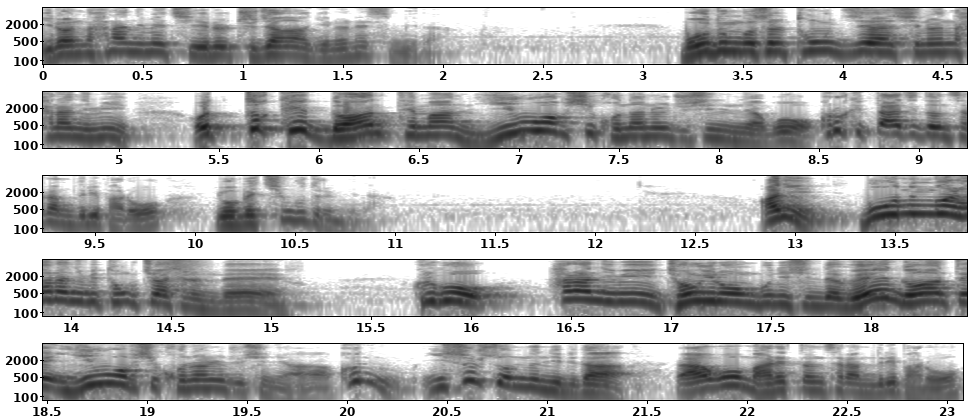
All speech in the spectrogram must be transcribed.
이런 하나님의 지혜를 주장하기는 했습니다. 모든 것을 통제하시는 하나님이 어떻게 너한테만 이유 없이 고난을 주시느냐고 그렇게 따지던 사람들이 바로 욥의 친구들입니다. 아니 모든 걸 하나님이 통치하시는데 그리고 하나님이 정의로운 분이신데 왜 너한테 이유 없이 고난을 주시냐? 그건 있을 수 없는 일이다라고 말했던 사람들이 바로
